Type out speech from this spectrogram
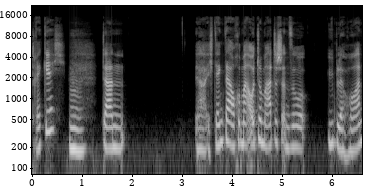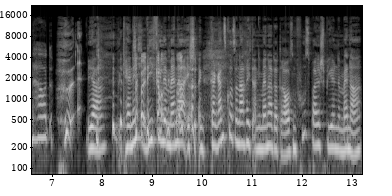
dreckig. Mhm. Dann, ja, ich denke da auch immer automatisch an so üble Hornhaut. Ja, kenne ich. Wie viele Männer, ich kann ganz kurze Nachricht an die Männer da draußen, Fußball spielende Männer,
